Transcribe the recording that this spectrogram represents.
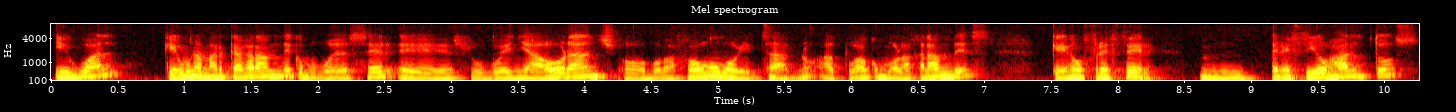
igual que una marca grande como puede ser eh, su dueña Orange o Vodafone o Movistar, ¿no? Actúa como las grandes, que es ofrecer mm, precios altos,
